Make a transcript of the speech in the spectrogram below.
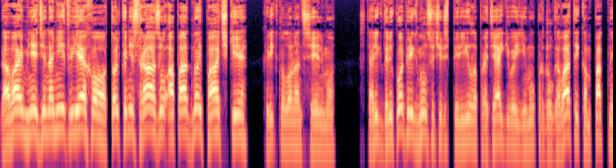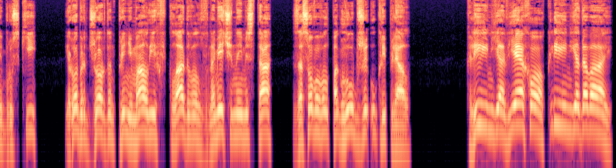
«Давай мне динамит, Вьехо, только не сразу, а по одной пачке!» — крикнул он Ансельмо. Старик далеко перегнулся через перила, протягивая ему продолговатые компактные бруски, и Роберт Джордан принимал их, вкладывал в намеченные места, засовывал поглубже, укреплял. «Клинья, Вьехо, клинья давай!»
